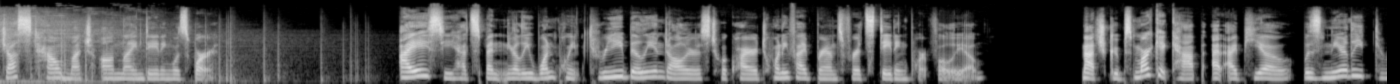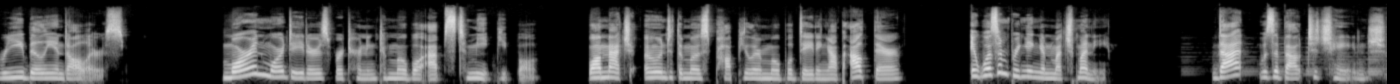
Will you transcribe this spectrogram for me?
just how much online dating was worth. IAC had spent nearly $1.3 billion to acquire 25 brands for its dating portfolio. Match Group's market cap at IPO was nearly $3 billion. More and more daters were turning to mobile apps to meet people. While Match owned the most popular mobile dating app out there, it wasn't bringing in much money. That was about to change.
